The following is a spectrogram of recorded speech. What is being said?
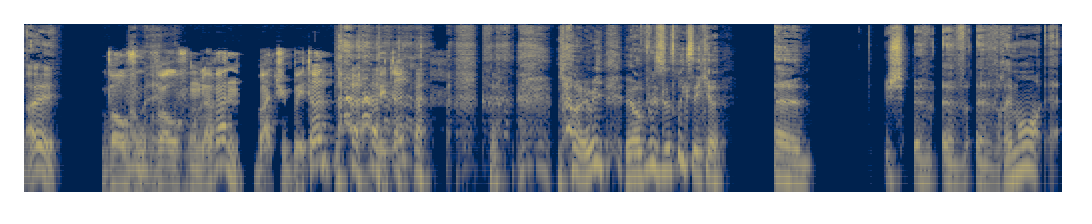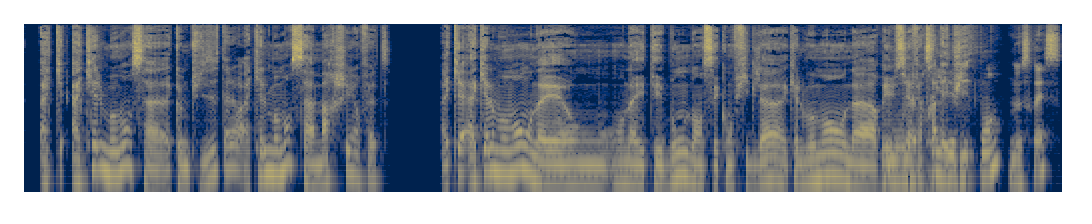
Ah oui. Va au, va au fond de la vanne. Bah, tu bétonnes. bétonnes. non, mais oui. Mais en plus, le truc, c'est que, euh, je, euh, euh, euh, vraiment, à, à, quel moment ça, comme tu disais tout à l'heure, à quel moment ça a marché en fait? À quel, à quel moment on a, on, on a été bon dans ces configs-là? À quel moment on a réussi à faire ça? Et puis, points, ne serait-ce?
